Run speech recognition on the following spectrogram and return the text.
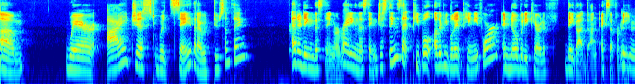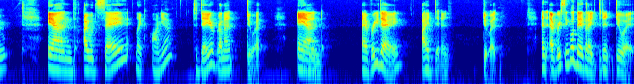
um, where I just would say that I would do something editing this thing or writing this thing, just things that people, other people didn't pay me for, and nobody cared if they got done except for me. Mm-hmm. And I would say, like, Anya, today you're gonna do it. And mm-hmm. every day I didn't do it. And every single day that I didn't do it,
